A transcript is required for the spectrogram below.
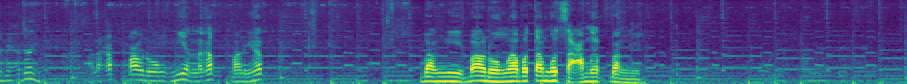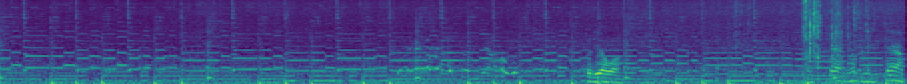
ทำไมเอาด้วยเอาละครับเบ้าโหนงเมียนแล้วครับบางนี้ครับบางนี่เบ้าโหนงมาประตำกดสามครับบางนี่ตัวเดียวอะแต้ม ครับหนึ่งแต้ม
